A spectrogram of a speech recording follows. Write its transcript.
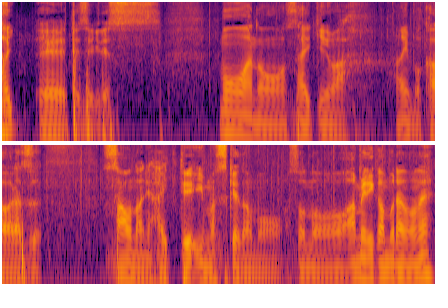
はい、えー、手席です。もうあの最近は相も変わらずサウナに入っていますけども、そのアメリカ村のね、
